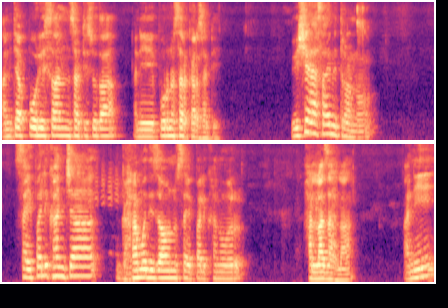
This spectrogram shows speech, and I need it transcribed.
आणि त्या पोलिसांसाठी सुद्धा आणि पूर्ण सरकारसाठी. विषय असा आहे मित्रांनो सैफ अली खानच्या घरामध्ये जाऊन सैफ अली खानवर हल्ला झाला. आणि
